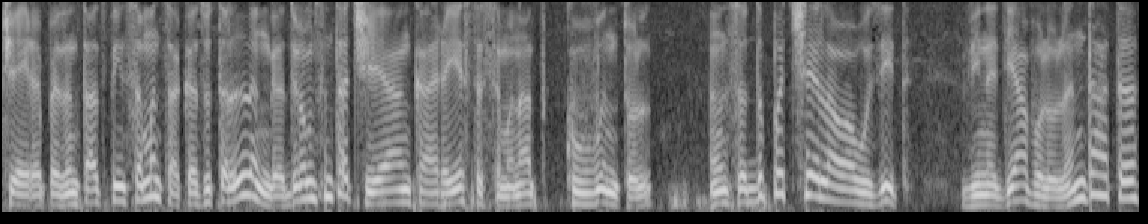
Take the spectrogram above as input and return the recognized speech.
cei reprezentați prin sămânța căzută lângă drum sunt aceia în care este semănat cuvântul, însă după ce l-au auzit, vine diavolul îndată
